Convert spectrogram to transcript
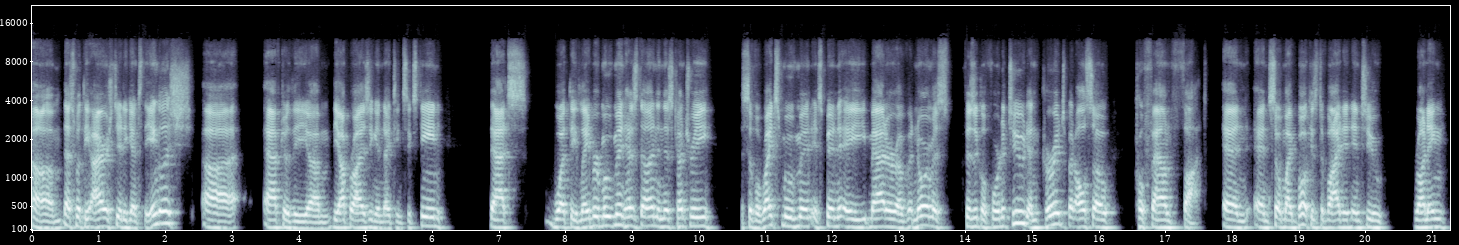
um, that's what the Irish did against the English uh, after the um, the uprising in 1916. That's what the labor movement has done in this country. The civil rights movement. It's been a matter of enormous physical fortitude and courage, but also profound thought. And and so my book is divided into running,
